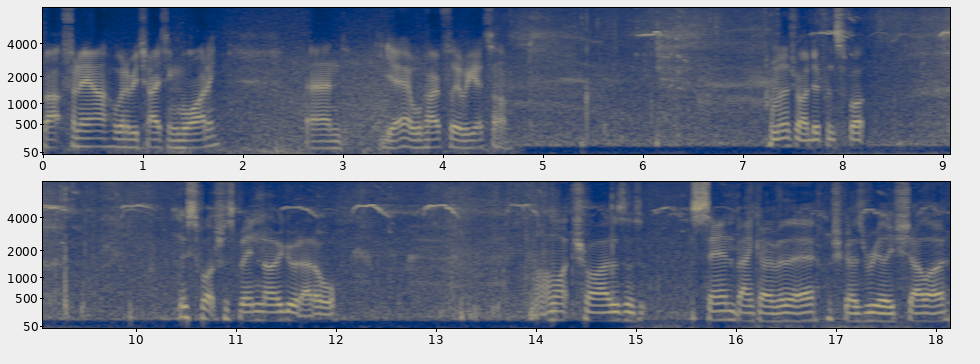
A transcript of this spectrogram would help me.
But for now, we're going to be chasing whiting, and yeah, well, hopefully we get some. I'm going to try a different spot. This spot's just been no good at all. I might try, there's a sandbank over there which goes really shallow.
